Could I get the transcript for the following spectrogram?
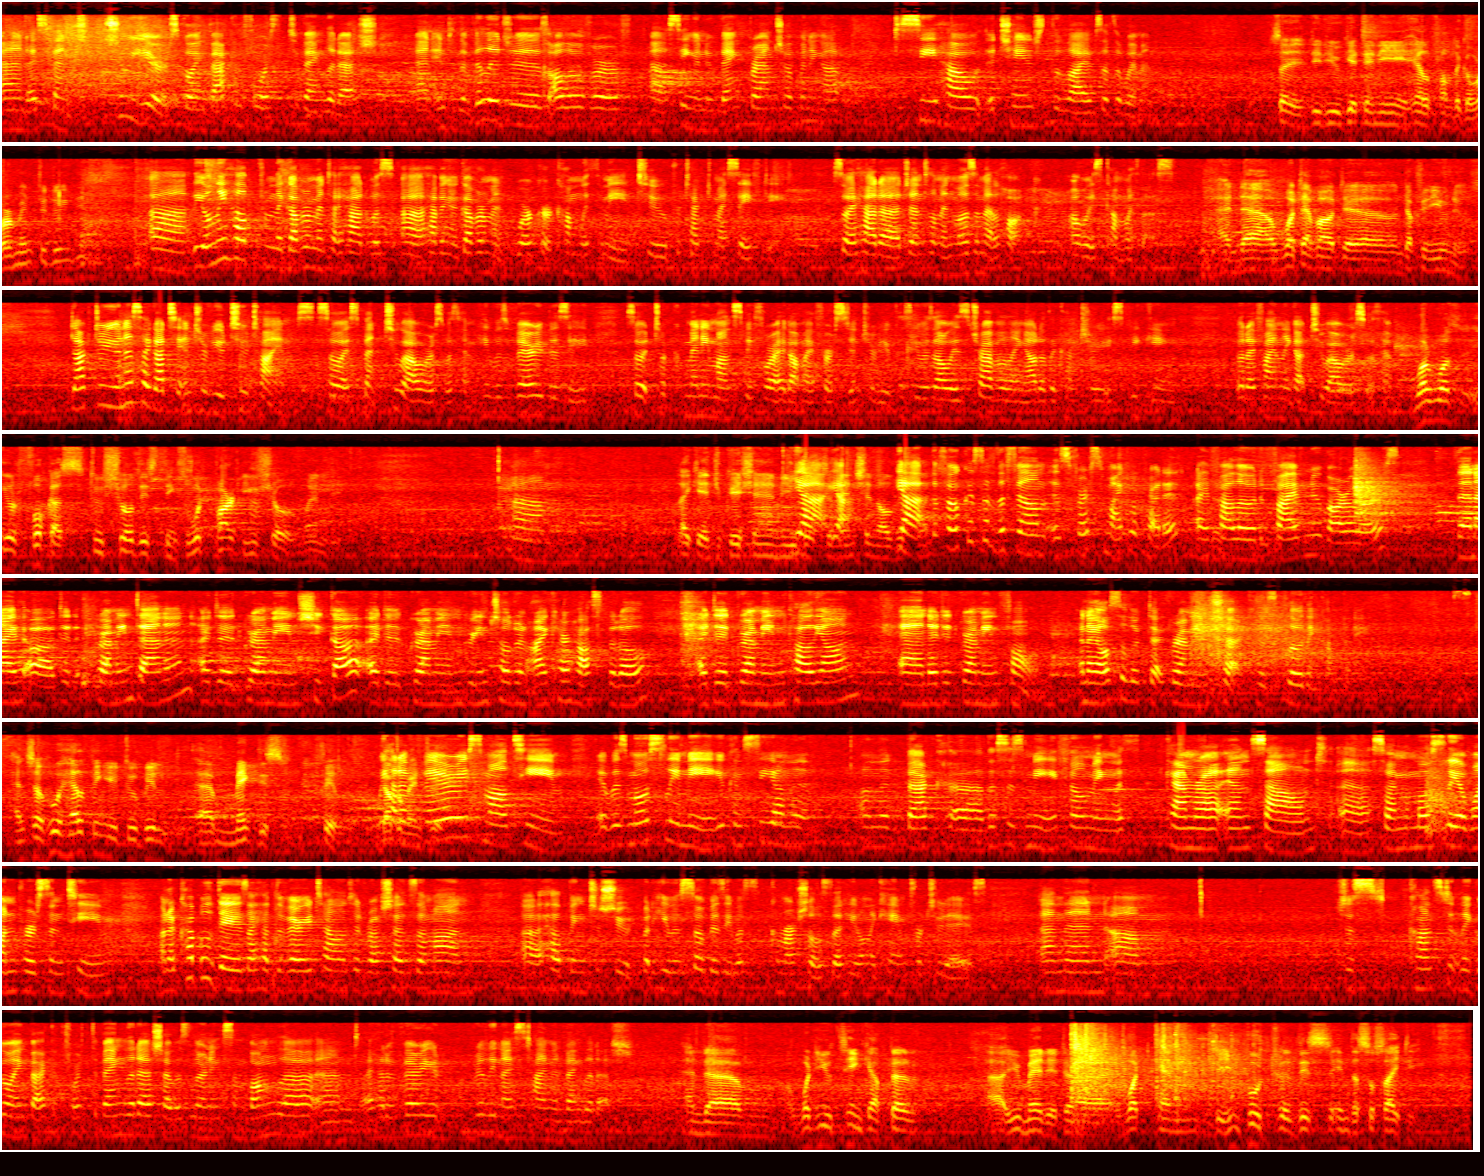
And I spent two years going back and forth to Bangladesh and into the villages all over, uh, seeing a new bank branch opening up to see how it changed the lives of the women. So did you get any help from the government to doing this? Uh, the only help from the government I had was uh, having a government worker come with me to protect my safety. So I had a gentleman, Mozam El Haq, always come with us. And uh, what about uh, Dr. Yunus? Dr. Yunus I got to interview two times, so I spent two hours with him. He was very busy, so it took many months before I got my first interview because he was always traveling out of the country, speaking but I finally got two hours with him. What was your focus to show these things? What part do you show mainly? Um, like education, you yeah, just yeah. mentioned all this. Yeah, the focus of the film is first microcredit. I yeah. followed five new borrowers. Then I uh, did Grameen Danone, I did Grameen Shikkha, I did Grameen Green Children Eye Care Hospital, I did Grameen Kalyan, and I did Grameen Phone. And I also looked at Grameen Check, his clothing company. And so who helping you to build, uh, make this film? We had a very small team. It was mostly me. You can see on the on the back, uh, this is me filming with camera and sound. Uh, so I'm mostly a one-person team. On a couple of days, I had the very talented Rashad Zaman uh, helping to shoot, but he was so busy with commercials that he only came for two days and then um, just constantly going back and forth to Bangladesh. I was learning some Bangla, and I had a very, really nice time in Bangladesh. And um, what do you think after uh, you made it? Uh, what can be input this in the society?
